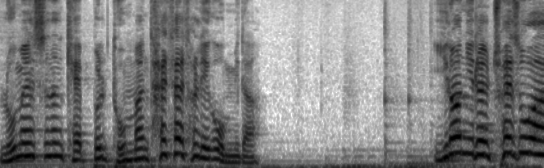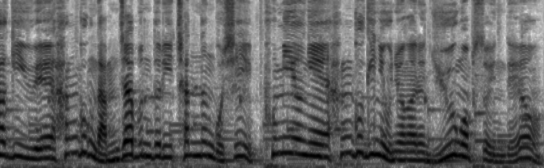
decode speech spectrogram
로맨스는 개뿔 돈만 탈탈 털리고 옵니다. 이런 일을 최소화하기 위해 한국 남자분들이 찾는 곳이 푸미흥의 한국인이 운영하는 유흥업소인데요.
